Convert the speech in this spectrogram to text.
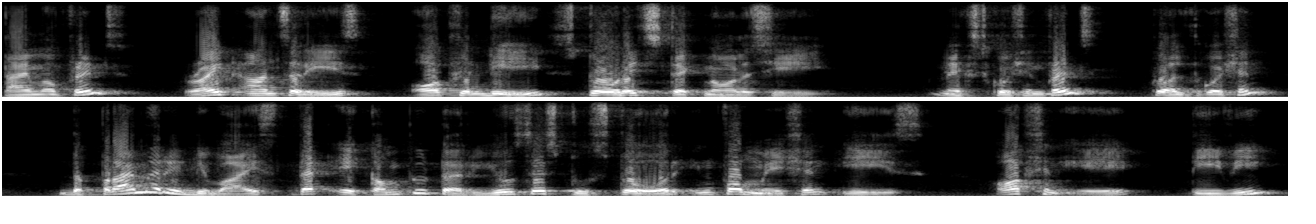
Time up friends. Right answer is option D storage technology. Next question friends. 12th question. The primary device that a computer uses to store information is option A TV,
